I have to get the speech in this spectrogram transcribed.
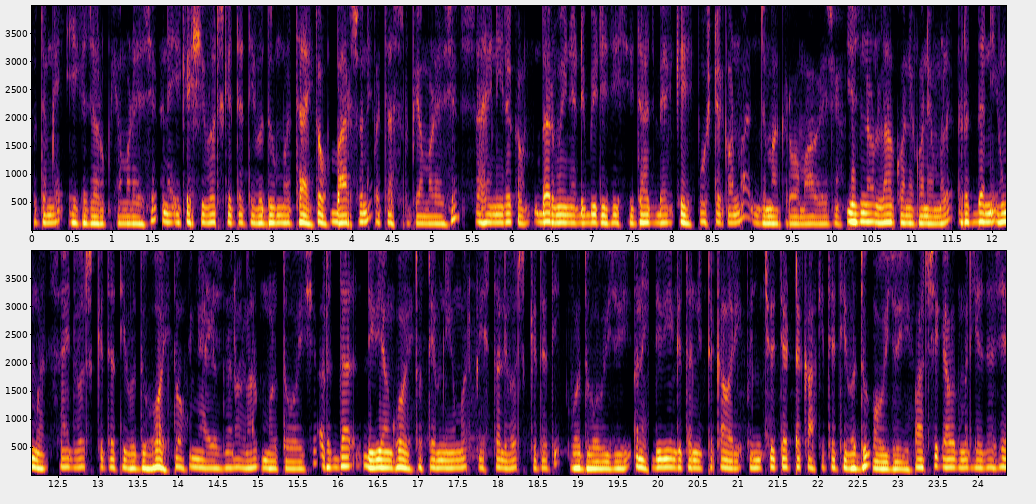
તો તેમને એક હજાર રૂપિયા મળે છે. અને એક્યાસી વર્ષ કે તેથી વધુ ઉંમર થાય, તો બારસો ને પચાસ રૂપિયા મળે છે. સહાયની રકમ દર મહિને ડીબીટીથી સીધા જ બેંક કે પોસ્ટ એકાઉન્ટમાં જમા કરવામાં આવે છે. યોજનાનો લાભ કોને કોને મળે? અરજદારની ઉંમર સાઠ વર્ષ કે તેથી વધુ હોય, તો એમને આ યોજનાનો લાભ મળતો હોય છે. અરજદાર દિવ્યાંગ હોય, તો તેમની ઉંમર પિસ્તાલીસ વર્ષ કે તેથી વધુ હોવી જોઈએ અને દિવ્યાંગતાની ટકાવારી પંચોતેર ટકા કે તેથી વધુ હોવી જોઈએ. વાર્ષિક આવક મર્યાદા છે.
